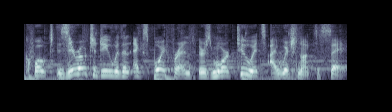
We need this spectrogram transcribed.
quote, zero to do with an ex-boyfriend, there's more to it, I wish not to say.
